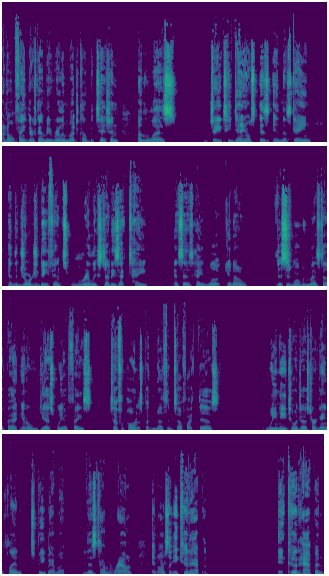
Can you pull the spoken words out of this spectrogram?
I don't think there's going to be really much competition unless JT Daniels is in this game and the Georgia defense really studies that tape and says, hey, look, you know, this is where we messed up at. You know, yes, we have faced tough opponents, but nothing tough like this. We need to adjust our game plan to beat Bama this time around. And honestly, it could happen. It could happen,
